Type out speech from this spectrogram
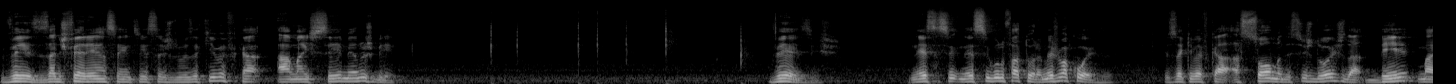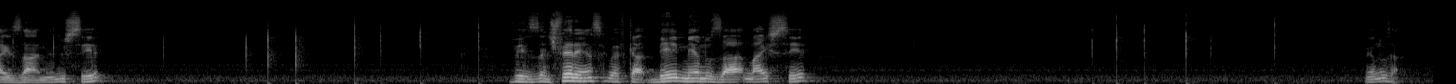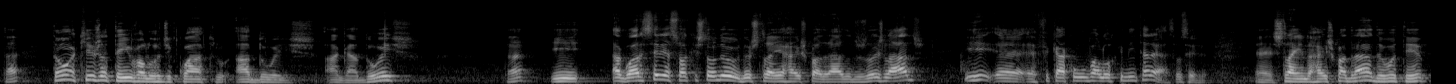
vezes a diferença entre essas duas aqui vai ficar A mais C menos B. Vezes, nesse, nesse segundo fator, a mesma coisa. Isso aqui vai ficar a soma desses dois, dá B mais A menos C, vezes a diferença, que vai ficar B menos A mais C, menos A. Tá? Então aqui eu já tenho o valor de 4A2H2, tá? e agora seria só questão de eu, de eu extrair a raiz quadrada dos dois lados e é, é, ficar com o valor que me interessa. Ou seja, é, extraindo a raiz quadrada eu vou ter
